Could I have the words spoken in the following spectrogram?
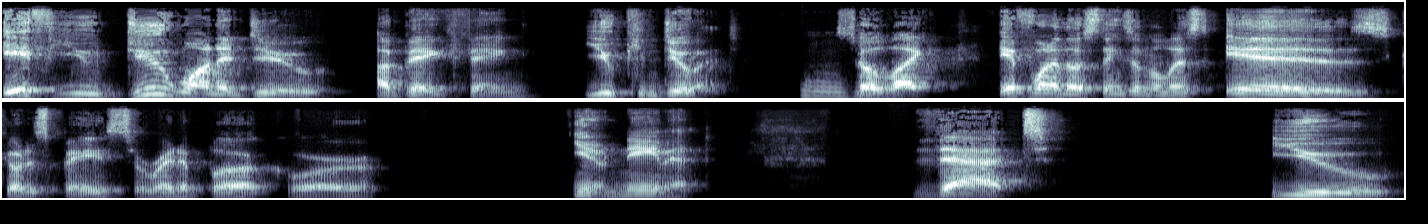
if you do want to do a big thing you can do it. So Mhm. like if one of those things on the list is go to space or write a book or you know name it that you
